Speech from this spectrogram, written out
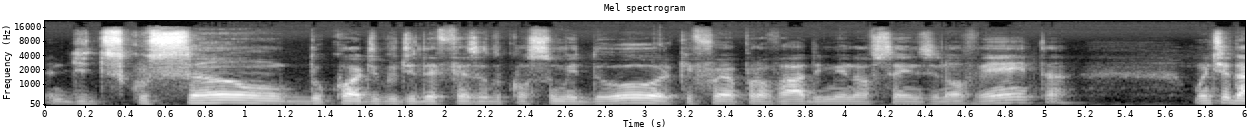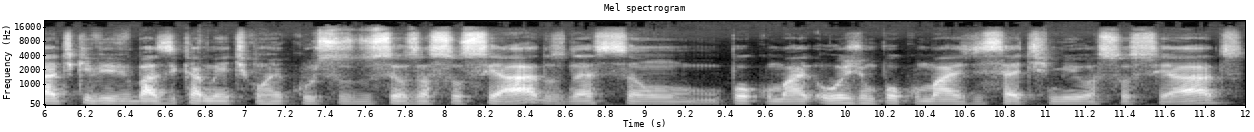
de discussão do Código de Defesa do Consumidor, que foi aprovado em 1990 uma entidade que vive basicamente com recursos dos seus associados, né? São um pouco mais, hoje um pouco mais de 7 mil associados,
